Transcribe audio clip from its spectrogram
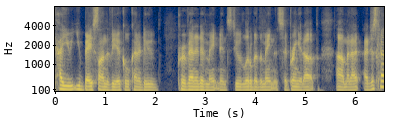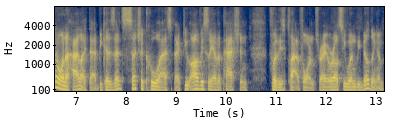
how you you baseline the vehicle, kind of do preventative maintenance, do a little bit of the maintenance to bring it up. Um, and I, I just kind of want to highlight that because that's such a cool aspect. You obviously have a passion for these platforms, right? Or else you wouldn't be building them.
